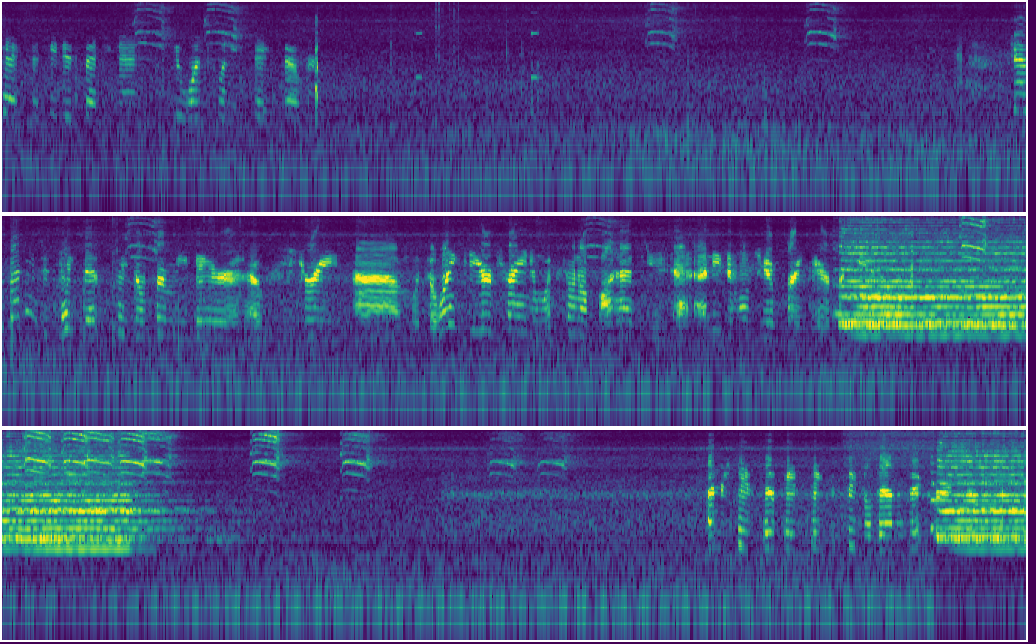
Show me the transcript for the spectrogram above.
Texas, at 2126, over. Guys, I need to take that signal from you there at Oak Street. Um, with the length of your train and what's going on behind you, I, I need to hold you up right there for you. Understand it's okay to take the signal down, is that correct?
